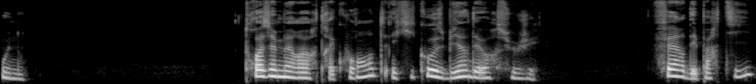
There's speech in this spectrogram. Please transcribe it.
ou non. Troisième erreur très courante et qui cause bien des hors-sujets. Faire des parties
